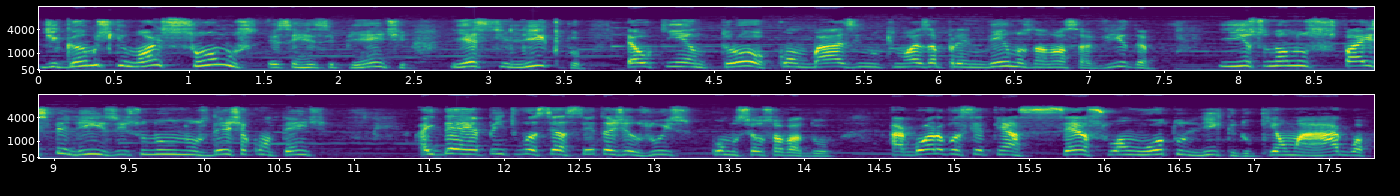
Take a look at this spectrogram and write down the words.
Digamos que nós somos esse recipiente e este líquido é o que entrou com base no que nós aprendemos na nossa vida e isso não nos faz feliz, isso não nos deixa contente. Aí de repente você aceita Jesus como seu Salvador. Agora você tem acesso a um outro líquido, que é uma água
